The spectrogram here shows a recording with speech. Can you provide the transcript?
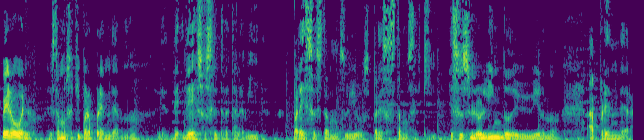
Pero bueno, estamos aquí para aprender, ¿no? De, eso se trata la vida. Para eso estamos vivos, para eso estamos aquí. Eso es lo lindo de vivir, ¿no? Aprender.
